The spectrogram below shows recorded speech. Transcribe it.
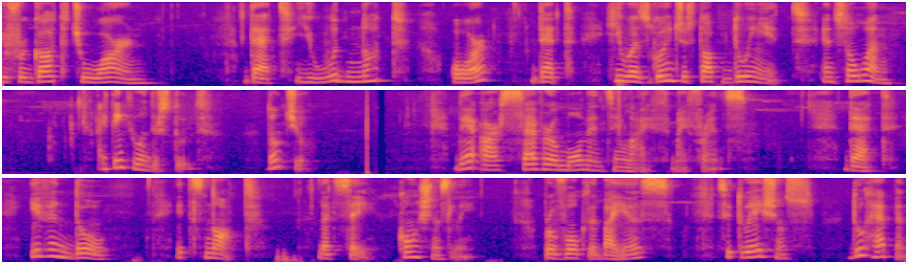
you forgot to warn that you would not or that he was going to stop doing it and so on. I think you understood, don't you? There are several moments in life, my friends, that even though it's not, let's say, consciously provoked by us, situations do happen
